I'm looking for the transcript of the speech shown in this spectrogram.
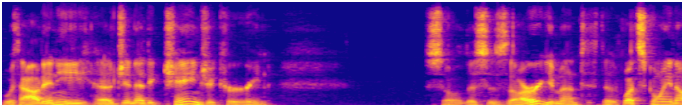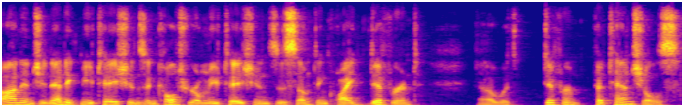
without any uh, genetic change occurring. So, this is the argument that what's going on in genetic mutations and cultural mutations is something quite different uh, with different potentials.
